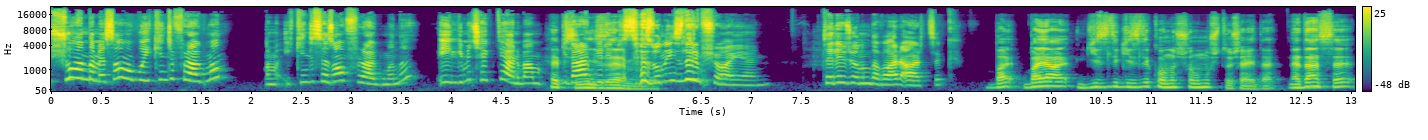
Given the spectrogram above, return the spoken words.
şu anda mesela ama bu ikinci fragman ama ikinci sezon fragmanı ilgimi çekti yani. Ben Hepsini gider birinci izlerim sezonu izlerim şu an yani. Televizyonum da var artık. Ba- bayağı gizli gizli konuşulmuştu şeyde. Nedense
